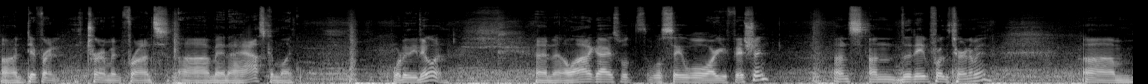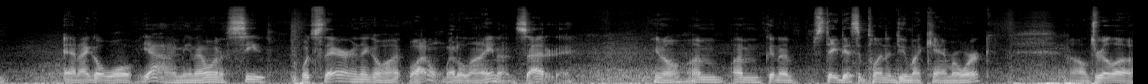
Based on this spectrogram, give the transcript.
uh, different tournament fronts, um, and I ask them like, "What are they doing?" And a lot of guys will will say, "Well, are you fishing on on the day before the tournament?" Um, and I go, "Well, yeah. I mean, I want to see what's there." And they go, "Well, I don't wet a line on Saturday." You know, I'm I'm gonna stay disciplined and do my camera work. I'll drill a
